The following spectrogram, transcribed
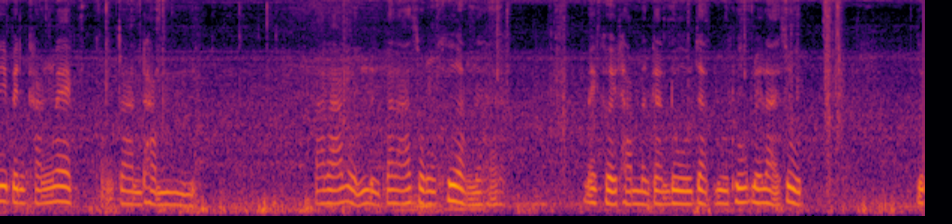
นี่เป็นครั้งแรกของการทำาร้าหลนหรือปลาร้าทรงเครื่องนะคะ ไม่เคยทำเหมือนกันดูจาก YouTube หลายๆสูตร ดู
